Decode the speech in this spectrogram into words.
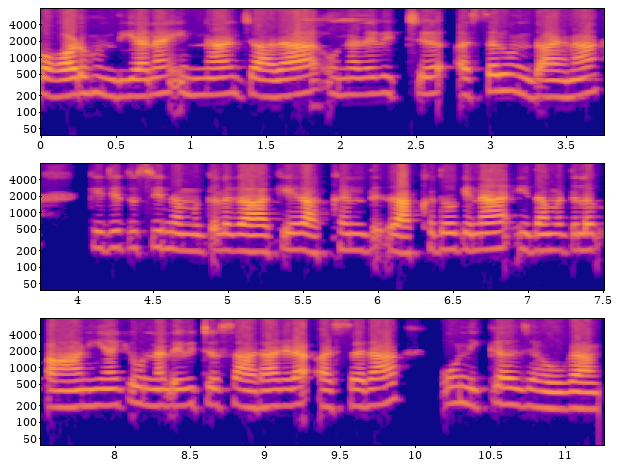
ਕੌੜ ਹੁੰਦੀ ਆ ਨਾ, ਇੰਨਾ ਜ਼ਿਆਦਾ ਉਹਨਾਂ ਦੇ ਵਿੱਚ ਅਸਰ ਹੁੰਦਾ ਹੈ ਨਾ ਕਿ ਜੇ ਤੁਸੀਂ ਨਮਕ ਲਗਾ ਕੇ ਰੱਖਣ ਰੱਖ ਦੋਗੇ ਨਾ, ਇਹਦਾ ਮਤਲਬ ਆ ਨਹੀਂ ਆ ਕਿ ਉਹਨਾਂ ਦੇ ਵਿੱਚੋਂ ਸਾਰਾ ਜਿਹੜਾ ਅਸਰ ਆ ਉਹ ਨਿਕਲ ਜਾਊਗਾ।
